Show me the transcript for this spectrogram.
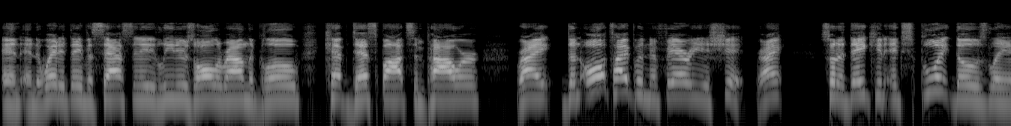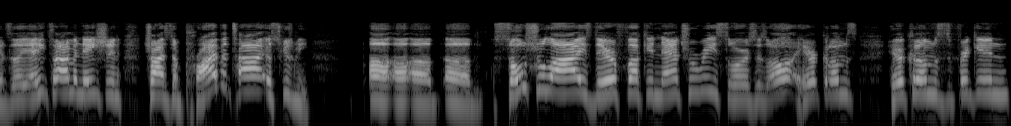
and and the way that they've assassinated leaders all around the globe, kept despots in power, right? Done all type of nefarious shit, right? So that they can exploit those lands. Anytime a nation tries to privatize, excuse me, uh, uh, uh, uh, socialize their fucking natural resources, oh, here comes, here comes freaking,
